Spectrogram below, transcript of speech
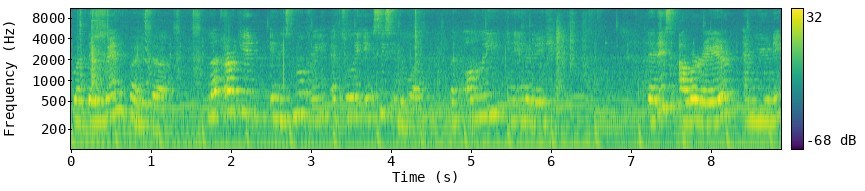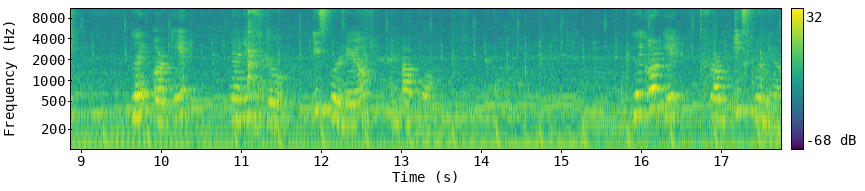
what they meant by the blood orchid in this movie actually exists in the world, but only in Indonesia. That is our rare and unique black orchid native to East Borneo and Papua. Black orchid from Iscunio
